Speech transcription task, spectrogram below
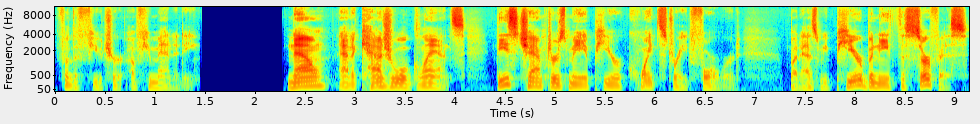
for the future of humanity. Now, at a casual glance, these chapters may appear quite straightforward, but as we peer beneath the surface,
